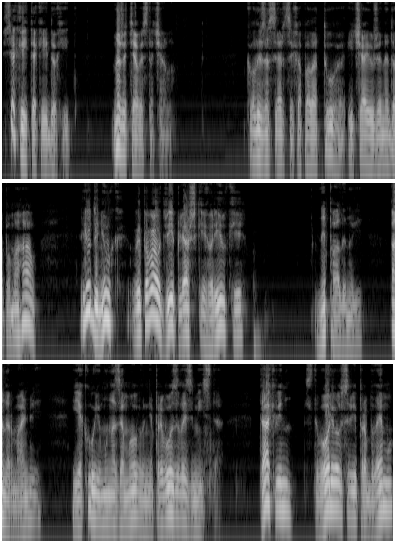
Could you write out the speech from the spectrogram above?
всякий такий дохід. На життя вистачало. Коли за серце хапала туга і чай уже не допомагав, Люденюк випивав дві пляшки горілки не паленої, а нормальної, яку йому на замовлення привозили з міста. Так він створював собі проблему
